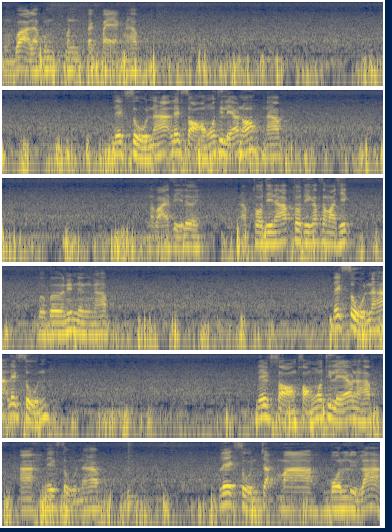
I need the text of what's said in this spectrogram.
ผมว่าแล้วคุณมันแปลกๆนะครับ เลขศูนย์นะฮะ เลขสองของงวดที่แล้วเนาะนะครับระบายสีเลยนะครับ โทษทีนะครับ โทษทีครับสมาชิก เบอร์เบอร์นิดนึงนะครับ เลขศูนย์นะฮะ เลขศูนย์เลขสองของงวดที่แล้วนะครับ อะเลขศูนย์นะครับ เลขศูนย์จะมาบนหรือล่าง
